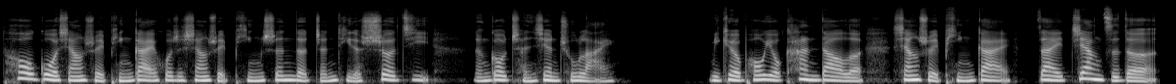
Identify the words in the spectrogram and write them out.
透过香水瓶盖或者香水瓶身的整体的设计，能够呈现出来？Michael Poyo 看到了香水瓶盖在这样子的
